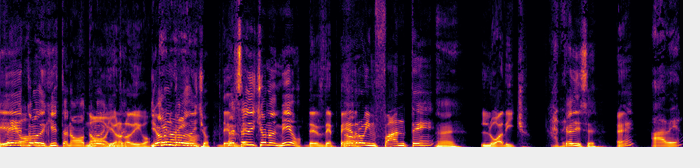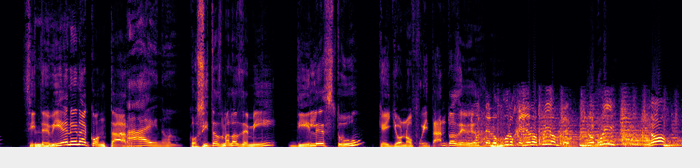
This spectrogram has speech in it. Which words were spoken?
sí, feo. tú lo dijiste, no. tú No, lo yo no lo digo. Yo ¿Quién nunca lo lo he dicho. Desde- Ese dicho no es mío. Desde Pedro Infante Eh, lo ha dicho. A ver, ¿Qué dice? ¿Eh? a ver. Si te vienen a contar Ay, no. cositas malas de mí, diles tú que yo no fui tanto así. Te lo juro que yo no fui, hombre. No fui. No.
